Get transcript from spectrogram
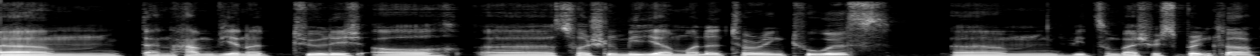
Ähm, dann haben wir natürlich auch äh, Social Media Monitoring Tools, ähm, wie zum Beispiel Sprinkler,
